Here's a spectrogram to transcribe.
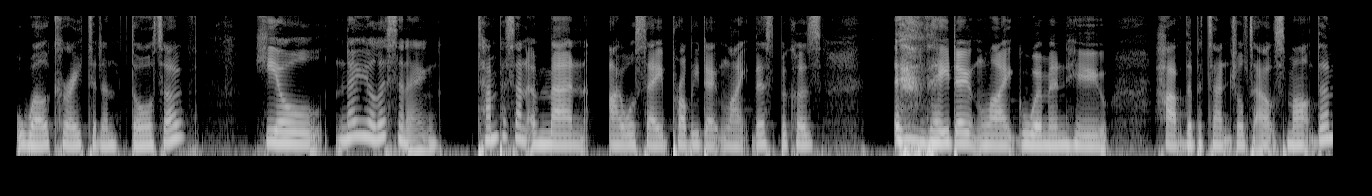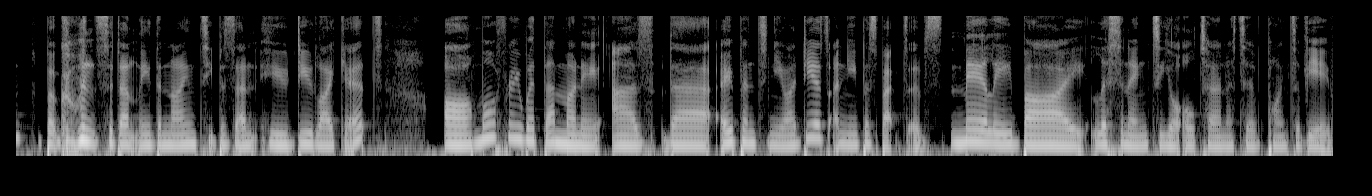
well created and thought of, he'll know you're listening. 10% of men, I will say, probably don't like this because they don't like women who have the potential to outsmart them. But coincidentally, the 90% who do like it are more free with their money as they're open to new ideas and new perspectives merely by listening to your alternative point of view.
